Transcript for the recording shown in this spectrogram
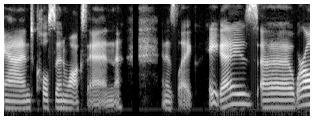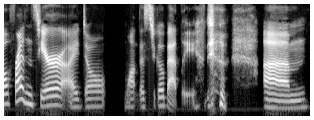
and coulson walks in and is like hey guys uh we're all friends here. I don't want this to go badly. Um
